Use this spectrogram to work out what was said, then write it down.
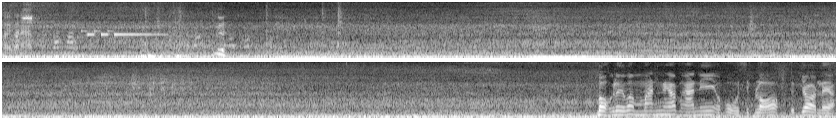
ถอยก่อนนะครับอื้อ บอกเลยว่ามันนะครับ งานนี้ โอ้โหสิบล้อ สุดยอดเลยอะ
